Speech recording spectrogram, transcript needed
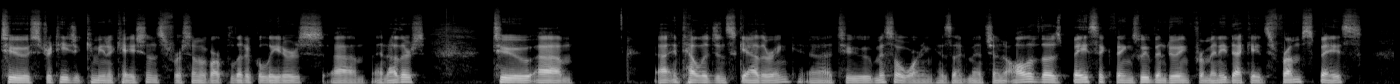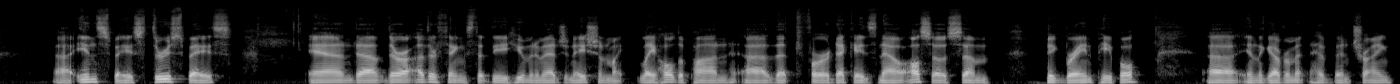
to strategic communications for some of our political leaders um, and others, to um, uh, intelligence gathering, uh, to missile warning, as I'd mentioned. All of those basic things we've been doing for many decades from space, uh, in space, through space, And uh, there are other things that the human imagination might lay hold upon uh, that for decades now, also some big brain people uh, in the government have been trying,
